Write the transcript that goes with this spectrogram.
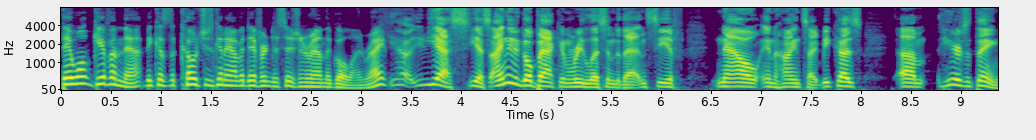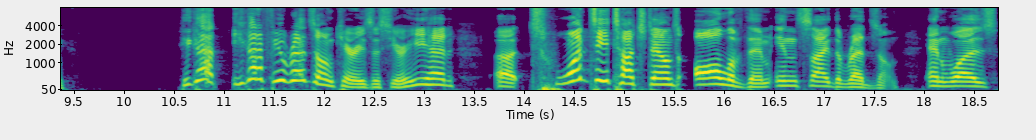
they won't give him that because the coach is going to have a different decision around the goal line, right? Yeah, yes, yes. I need to go back and re-listen to that and see if now in hindsight because um here's the thing. He got he got a few red zone carries this year. He had uh 20 touchdowns all of them inside the red zone and was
